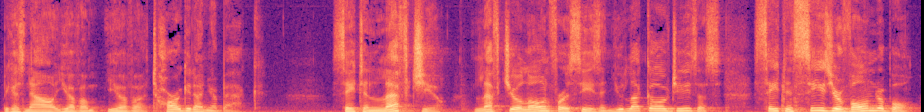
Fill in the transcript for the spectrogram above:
because now you have, a, you have a target on your back. Satan left you, left you alone for a season. You let go of Jesus. Satan sees you're vulnerable.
